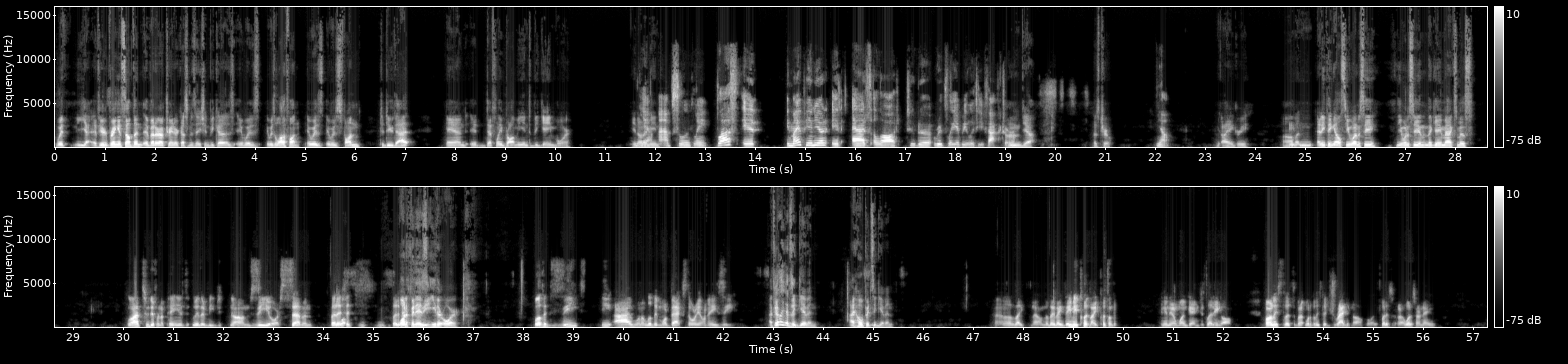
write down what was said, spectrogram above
With yeah, if you're bringing something, it better have trainer customization because it was it was a lot of fun. It was it was fun to do that, and it definitely brought me into the game more. You know what yeah, I mean? Absolutely. Plus, it, in my opinion, it adds a lot to the replayability factor. Mm, yeah, that's true. Yeah. I agree. Um, Mhm. and anything else you want to see? You want to see in the game, Maximus? Well, I have two different opinions, whether it be um, Z or seven. But if Well, it's but what it's if it is Z, either or? Well, if it's Z, I want a little bit more backstory on AZ. I feel like that's a given. I hope it's a given. Uh, like I don't know, they like they may put like put something in there in one game, just let it hang off, or at least let's what if at least the dragon? Oh boy, what is uh, what is her name?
